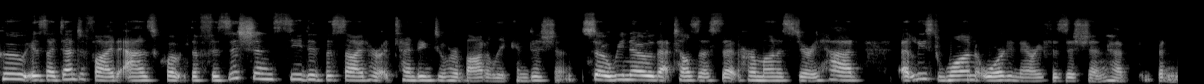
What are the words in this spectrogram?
who is identified as, quote, the physician seated beside her attending to her bodily condition. So we know that tells us that her monastery had at least one ordinary physician had been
